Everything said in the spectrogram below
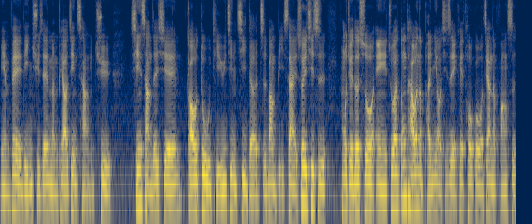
免费领取这些门票进场去。欣赏这些高度体育竞技的职棒比赛，所以其实我觉得说，诶、住在东台湾的朋友，其实也可以透过这样的方式，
